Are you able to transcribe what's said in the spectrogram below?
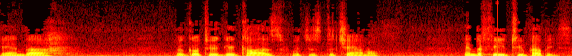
And uh, they'll go to a good cause, which is the channel. And to feed two puppies.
